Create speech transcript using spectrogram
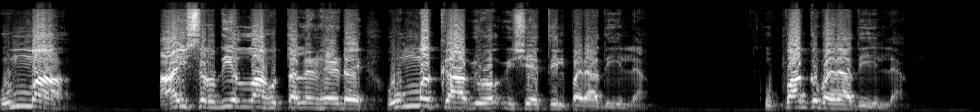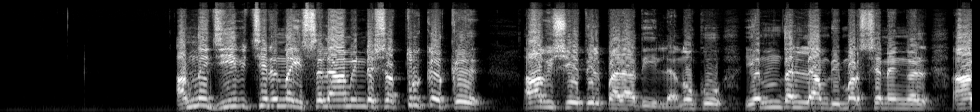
ഉമ്മ ആയിഷ റളിയല്ലാഹു അള്ളാഹുത്തലഹയുടെ ഉമ്മക്ക് ആ വിഷയത്തിൽ പരാതിയില്ല. ഉപ്പാക്ക് പരാതിയില്ല. അന്ന് ജീവിച്ചിരുന്ന ഇസ്ലാമിന്റെ ശത്രുക്കൾക്ക് ആ വിഷയത്തിൽ പരാതിയില്ല. നോക്കൂ എന്തെല്ലാം വിമർശനങ്ങൾ ആ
